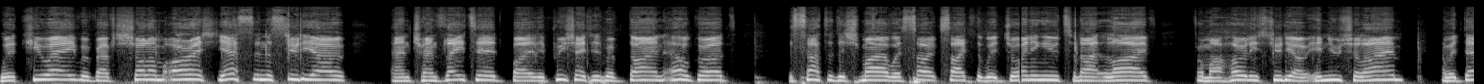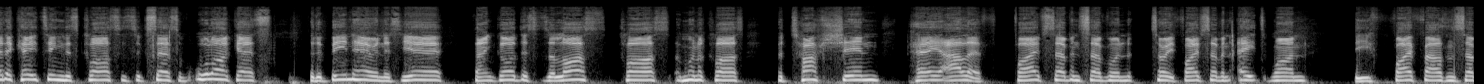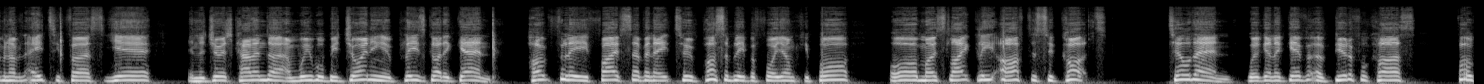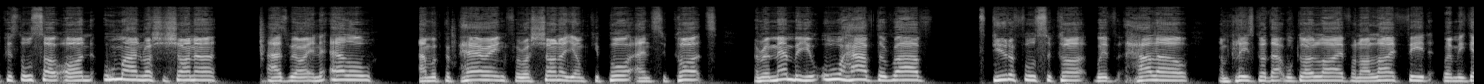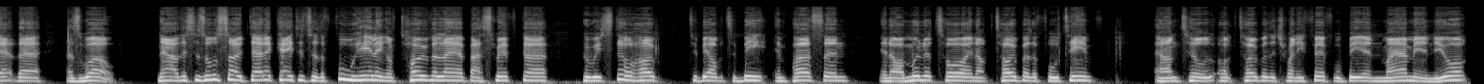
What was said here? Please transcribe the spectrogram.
We're QA with Rav Shalom Arush, yes, in the studio, and translated by the appreciated Rav Diane Elgrod, the Sata Dishmaya. We're so excited that we're joining you tonight live from our holy studio in Yerushalayim, and we're dedicating this class to success of all our guests that have been here in this year. Thank God this is the last class, Emuna class, for Taf Shin Pei Aleph, 577, sorry, 5781, the 5781st year in the Jewish calendar, and we will be joining you, please God, again, hopefully 5782, possibly before Yom Kippur, or most likely after Sukkot. Till then, we're going to give a beautiful class focused also on Uman Rosh Hashanah as we are in Elul and we're preparing for Rosh Hashanah, Yom Kippur and Sukkot. And remember, you all have the Rav, beautiful Sukkot with Halal. And please God, that will go live on our live feed when we get there as well. Now, this is also dedicated to the full healing of Tova Leah Bas Rivka, who we still hope to be able to meet in person in our Muna tour in October the 14th until October the 25th. We'll be in Miami and New York.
